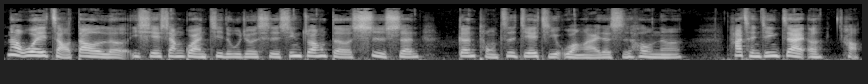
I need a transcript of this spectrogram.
那我也找到了一些相关记录，就是新庄的士绅跟统治阶级往来的时候呢，他曾经在呃，好，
